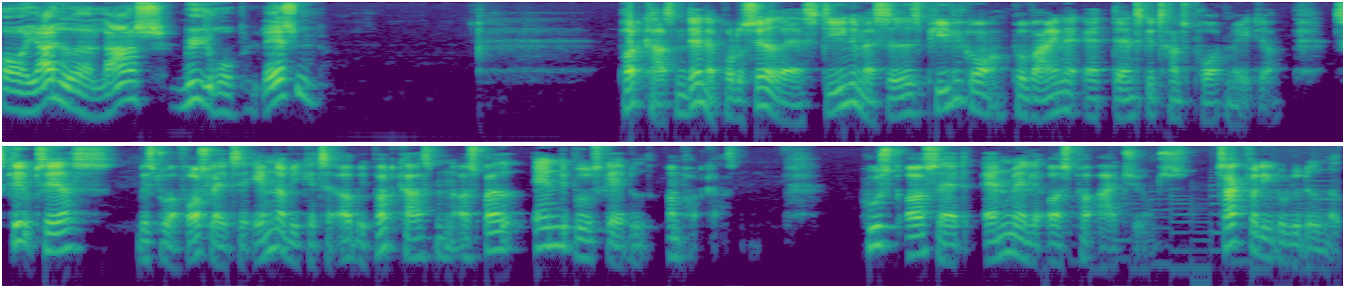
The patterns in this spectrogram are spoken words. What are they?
Og jeg hedder Lars Myrup Lassen. Podcasten den er produceret af Stine Mercedes Pilegaard på vegne af Danske Transportmedier. Skriv til os, hvis du har forslag til emner, vi kan tage op i podcasten, og spred endelig budskabet om podcasten. Husk også at anmelde os på iTunes. Tak fordi du lyttede med.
